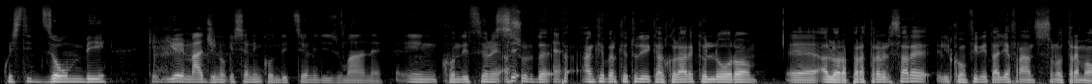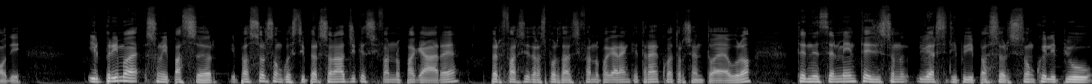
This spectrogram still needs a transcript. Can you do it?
questi zombie che io immagino che siano in condizioni disumane. in condizioni Se- assurde, eh. anche perché tu devi calcolare che loro, eh, allora per attraversare il confine Italia-Francia sono tre modi. Il primo è- sono i passeur. I passeur sono questi personaggi che si fanno pagare per farsi trasportare, si fanno pagare anche 300-400 euro. Tendenzialmente esistono diversi tipi di passeur, ci sono quelli più,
